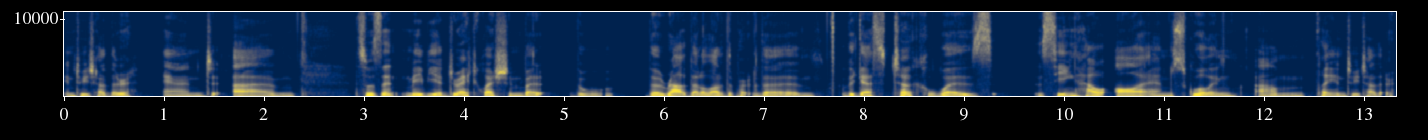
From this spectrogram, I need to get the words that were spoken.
into each other. And um, this wasn't maybe a direct question, but the the route that a lot of the the the guests took was seeing how awe and schooling um, play into each other.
